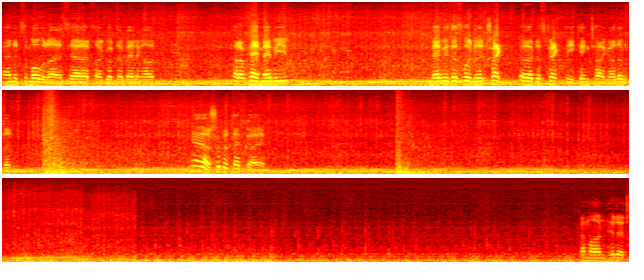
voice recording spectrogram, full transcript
And it's immobilized. Yeah, that's not good. They're bailing out. But okay, maybe... Maybe this will detract, uh, distract the King Tiger a little bit. Yeah, yeah, shoot at that guy. Come on, hit it.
